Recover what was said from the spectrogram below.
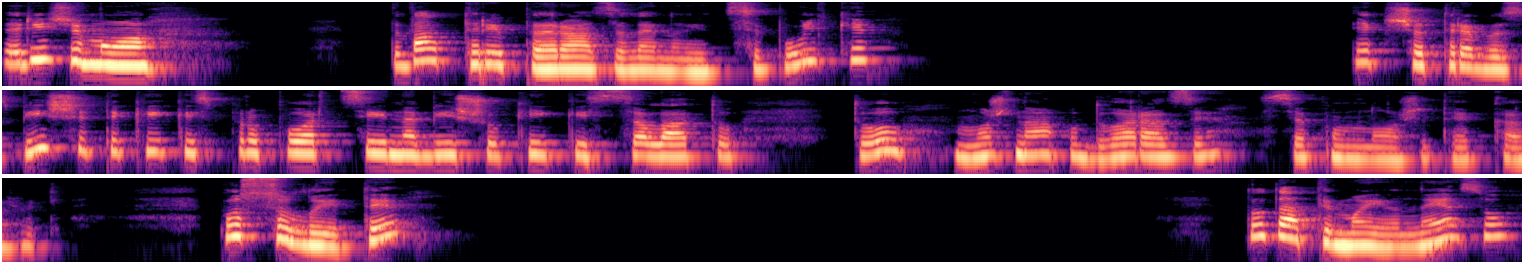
Ріжемо 2-3 пера зеленої цибульки. Якщо треба збільшити кількість пропорцій на більшу кількість салату, то можна у два рази все помножити, як кажуть. Посолити, додати майонезу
